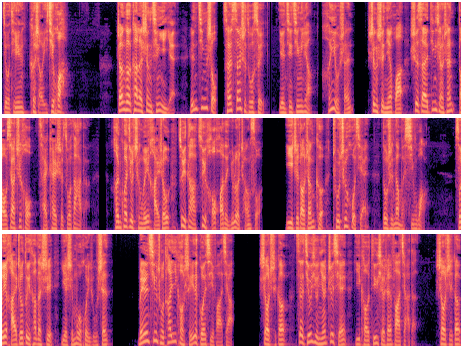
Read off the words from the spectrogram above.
就听客少一句话。张克看了盛清一眼，人精瘦，才三十多岁，眼睛晶亮，很有神。盛世年华是在丁向山倒下之后才开始做大的，很快就成为海州最大最豪华的娱乐场所。一直到张克出车祸前，都是那么兴旺，所以海州对他的事也是默会如深。没人清楚他依靠谁的关系发家。邵志刚在九九年之前依靠丁向山发家的。邵志刚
